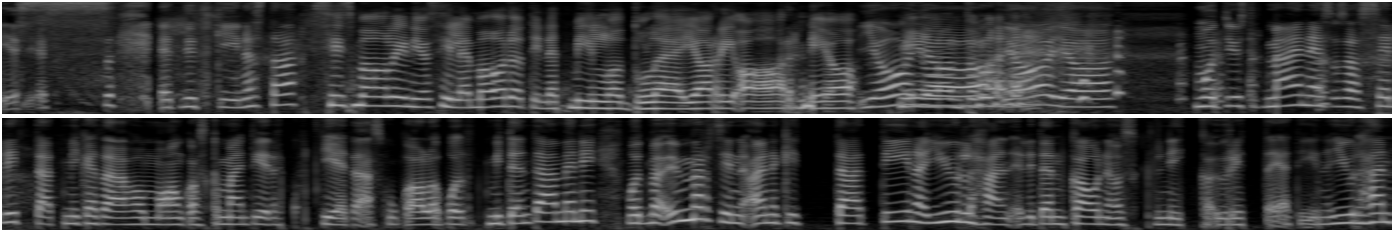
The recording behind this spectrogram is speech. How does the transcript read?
yes, yes. että nyt kiinnostaa. Siis mä olin jo silleen, mä odotin, että milloin tulee Jari Aarnio. Joo, milloin joo, tulee. joo, joo. Mutta just, että mä en edes osaa selittää, että mikä tämä homma on, koska mä en tiedä, tietää kuka on lopulta, että miten tämä meni. Mutta mä ymmärsin ainakin tämä Tiina Jylhän, eli tämän kauneusklinikka-yrittäjä Tiina Jylhän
